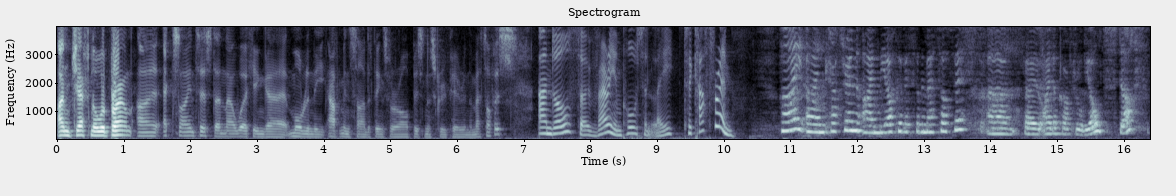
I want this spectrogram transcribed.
I'm Jeff Norwood Brown, I ex-scientist and now working uh, more in the admin side of things for our business group here in the Met Office. And also, very importantly, to Catherine. Hi, I'm Catherine. I'm the archivist for the Met Office, um, so I look after all the old stuff.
